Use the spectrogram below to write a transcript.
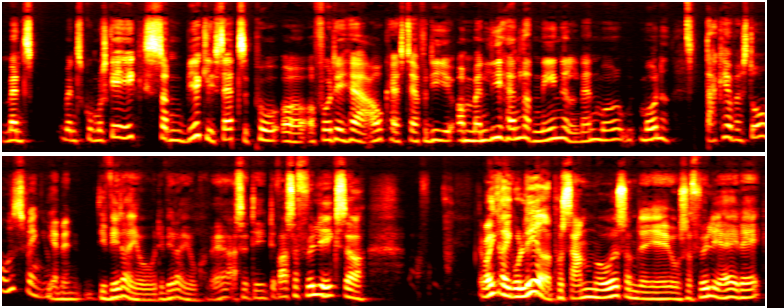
man, man skulle måske ikke sådan virkelig satse på at, at få det her afkast her, fordi om man lige handler den ene eller den anden måned, der kan jo være store udsving. Jo. Jamen, det ved der jo, det ved der jo kunne være. Altså, det, det var selvfølgelig ikke så, det var ikke reguleret på samme måde, som det jo selvfølgelig er i dag.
